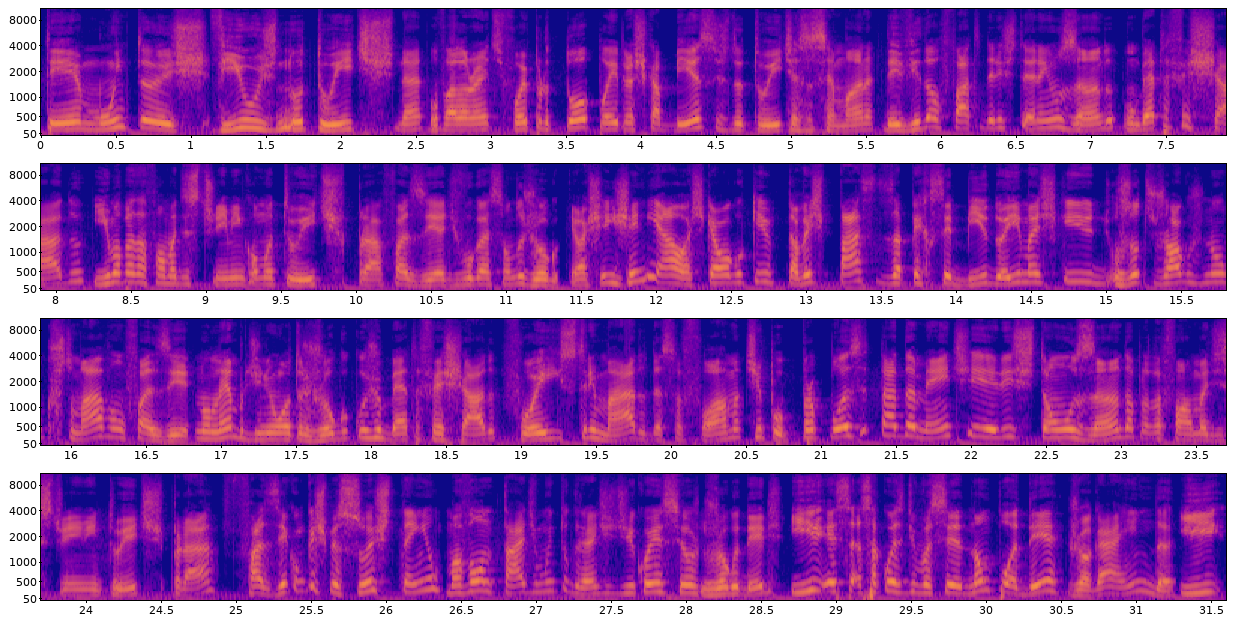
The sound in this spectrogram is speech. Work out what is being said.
ter muitos views no Twitch, né? O Valorant foi pro topo aí, pras cabeças do Twitch essa semana, devido ao fato deles terem usando um beta fechado e uma plataforma de streaming como o Twitch para fazer a divulgação do jogo. Eu achei genial, acho que é algo que talvez passe desapercebido aí, mas que os outros jogos não costumavam fazer. Não lembro de nenhum outro jogo cujo beta fechado foi streamado dessa forma. Tipo, propositadamente eles estão usando a plataforma de streaming Twitch para fazer com que as pessoas tenham uma vontade muito grande de conhecer o jogo deles. E essa coisa de você não poder jogar ainda e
